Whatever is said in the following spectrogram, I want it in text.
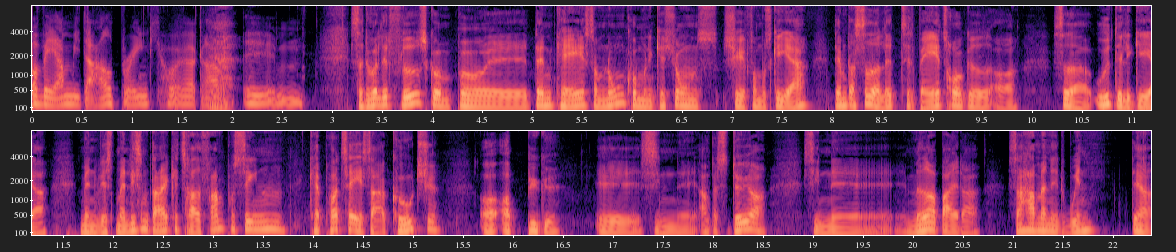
at være mit eget brand i højere grad. Ja. Øhm. Så det var lidt flødeskum på øh, den kage, som nogle kommunikationschefer måske er. Dem, der sidder lidt tilbagetrukket og sidder og uddelegerer. Men hvis man ligesom dig kan træde frem på scenen, kan påtage sig at coache og opbygge øh, sine øh, ambassadører, sine øh, medarbejdere, så har man et win der.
